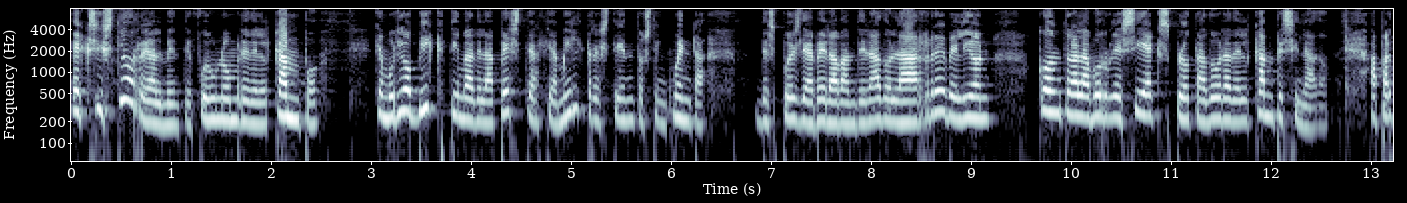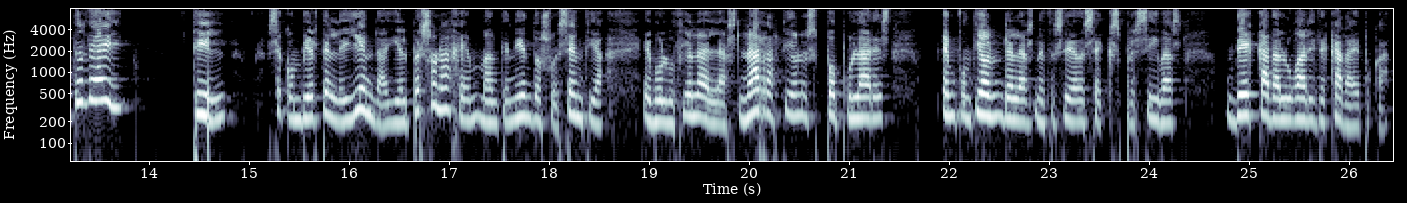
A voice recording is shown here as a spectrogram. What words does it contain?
Existió realmente, fue un hombre del campo que murió víctima de la peste hacia 1350, después de haber abanderado la rebelión contra la burguesía explotadora del campesinado. A partir de ahí, Till se convierte en leyenda y el personaje, manteniendo su esencia, evoluciona en las narraciones populares en función de las necesidades expresivas de cada lugar y de cada época.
